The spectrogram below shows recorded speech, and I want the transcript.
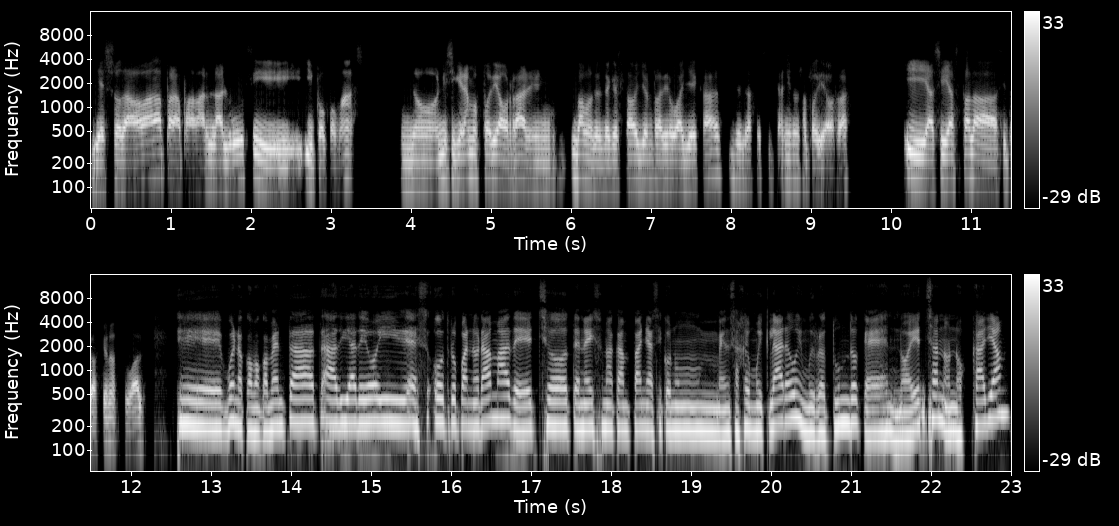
y eso daba para pagar la luz y, y poco más no ni siquiera hemos podido ahorrar. En, vamos, desde que he estado yo en Radio Vallecas, desde hace siete años no se ha podido ahorrar. Y así hasta la situación actual. Eh, bueno, como comenta, a día de hoy es otro panorama. De hecho, tenéis una campaña así con un mensaje muy claro y muy rotundo que es no echan, no nos callan.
